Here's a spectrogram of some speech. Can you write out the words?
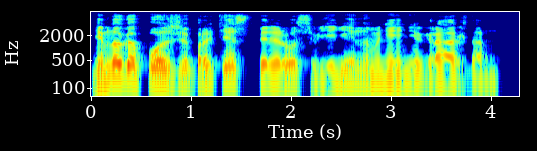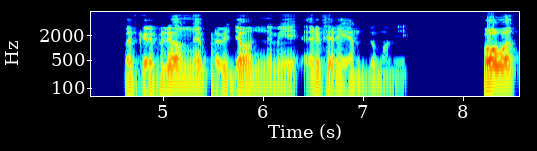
Немного позже протест перерос в единое мнение граждан, подкрепленное проведенными референдумами. Повод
